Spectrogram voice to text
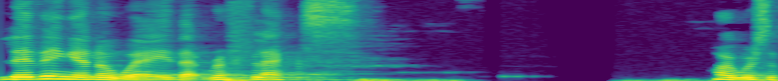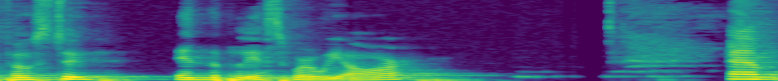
living in a way that reflects how we're supposed to in the place where we are. Um,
